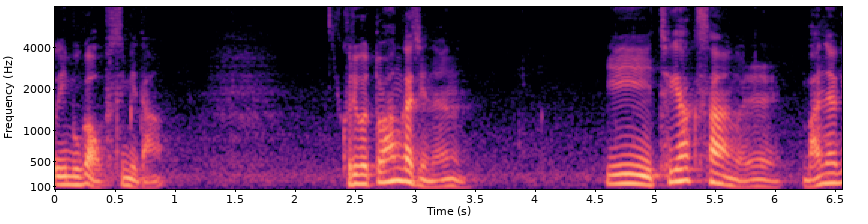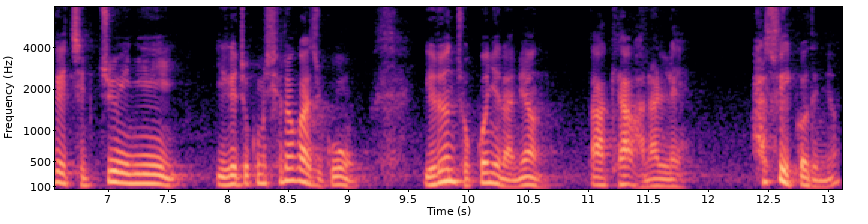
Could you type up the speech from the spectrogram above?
의무가 없습니다. 그리고 또 한 가지는 이 특약사항을 만약에 집주인이 이게 조금 싫어가지고 이런 조건이라면 나 계약 안 할래 할 수 있거든요.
